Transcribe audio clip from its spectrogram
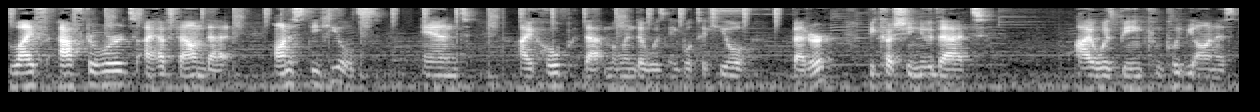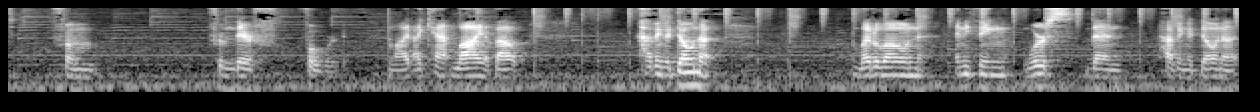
life afterwards, I have found that honesty heals. And I hope that Melinda was able to heal better because she knew that I was being completely honest from from there forward. I can't lie about having a donut, let alone anything worse than having a donut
